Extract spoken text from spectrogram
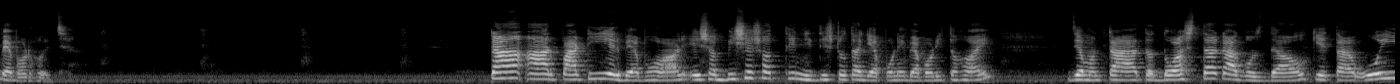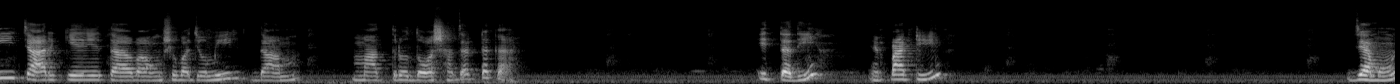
ব্যবহার হয়েছে। টা আর পার্টি এর ব্যবহার, এসব বিশেষ অর্থে নির্দিষ্টতা জ্ঞাপনে ব্যবহৃত হয়। যেমন তা তো দশটা কাগজ দাও, কে তা ওই চার কে তা বা অংশ বা জমির দাম মাত্র দশ হাজার টাকা। ইত্যাদি। পাটি যেমন,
